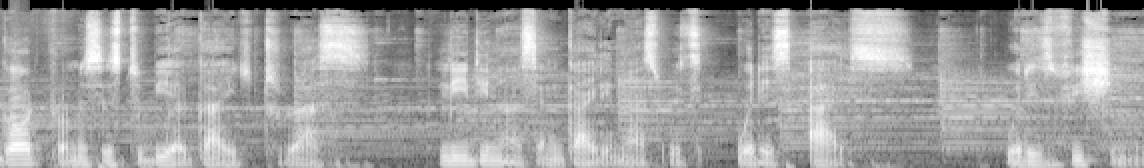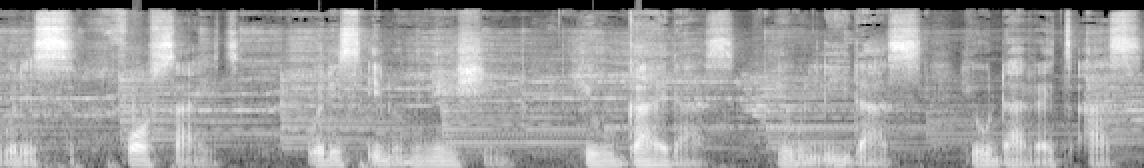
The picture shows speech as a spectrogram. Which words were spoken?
God promises to be a guide to us, leading us and guiding us with, with His eyes with his vision, with his foresight, with his illumination. He will guide us, he will lead us, he will direct us,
